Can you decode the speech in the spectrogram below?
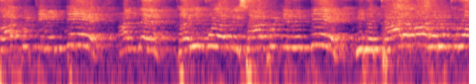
சாப்பிட்டு விட்டு அந்த கறிக்குழம்பை சாப்பிட்டு விட்டு இது காலமாக இருக்கிறோம்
